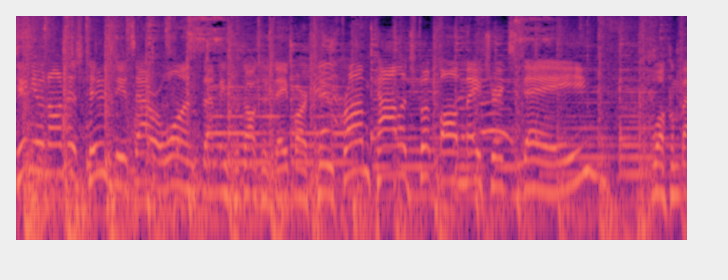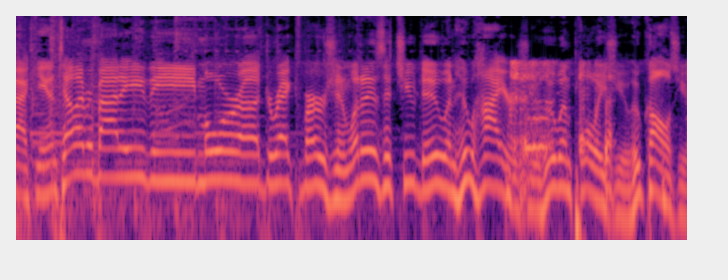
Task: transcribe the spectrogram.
Continuing on this Tuesday, it's hour one. So that means we're talking to Dave Bartoo from College Football Matrix. Dave, welcome back in. Tell everybody the more uh, direct version. What is it you do, and who hires you? Who employs you? Who calls you?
